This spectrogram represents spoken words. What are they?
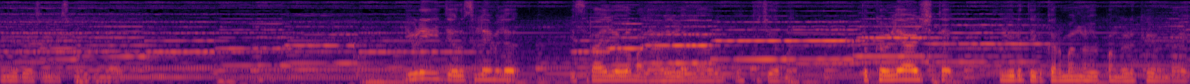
ഇന്നേ ദിവസം അനുസ്മരിക്കുന്നത് ഇവിടെ ഈ ജെറുസലേമിൽ ഇസ്രായേലിലുള്ള മലയാളികൾ എല്ലാവരും ഒത്തുചേർന്ന് ദുഃഖവെള്ളിയാഴ്ചത്തെ ഈ ഒരു തിരുക്കർമ്മങ്ങളിൽ പങ്കെടുക്കുകയുണ്ടായി.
